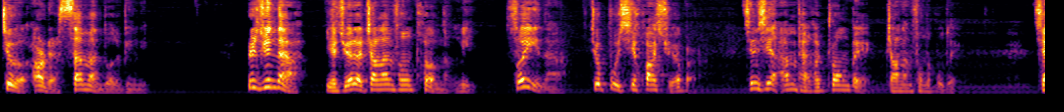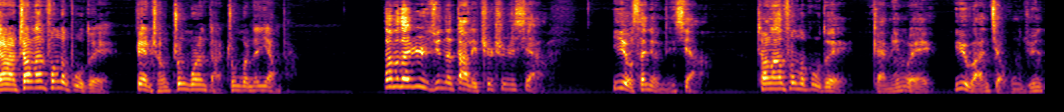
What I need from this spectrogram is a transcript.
就有二点三万多的兵力，日军呢也觉得张兰峰颇有能力，所以呢就不惜花血本，精心安排和装备张兰峰的部队，想让张兰峰的部队变成中国人打中国人的样板。那么在日军的大力支持之下，一九三九年夏，张兰峰的部队改名为豫皖剿共军，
